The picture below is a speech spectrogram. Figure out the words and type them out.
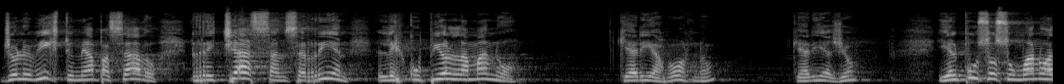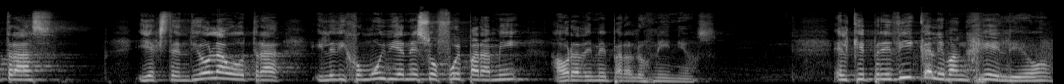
yo lo he visto y me ha pasado, rechazan, se ríen, le escupió en la mano. ¿Qué harías vos, no? ¿Qué haría yo? Y él puso su mano atrás Y extendió la otra y le dijo, muy bien, eso fue para mí, ahora deme para los niños. El que predica el Evangelio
